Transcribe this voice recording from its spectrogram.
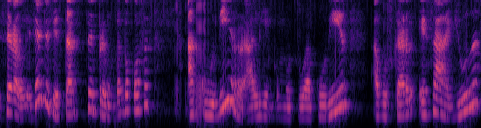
ser adolescentes y estarse preguntando cosas, acudir a alguien como tú, acudir a buscar esa ayuda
